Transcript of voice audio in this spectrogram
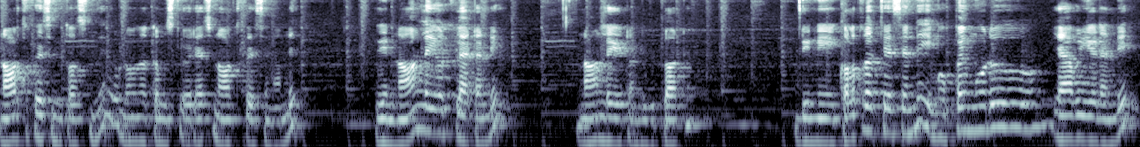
నార్త్ ఫేసింగ్తో వస్తుంది. రెండు వందల తొమ్మిది స్క్వేర్ యార్డ్స్ నార్త్ ఫేసింగ్ అండి. ఇది నాన్ లేఅవుట్ ఫ్లాట్ అండి. నాన్ లేఅవుట్ అండి ఇది ప్లాట్. దీన్ని కొలతలు వచ్చేసి అండి ముప్పై మూడు యాభై ఏడు అండి.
